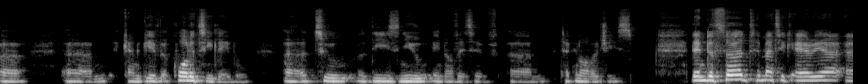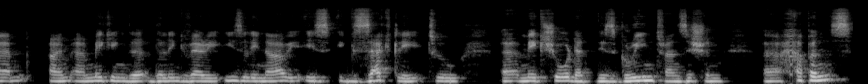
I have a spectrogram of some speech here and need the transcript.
uh, um, can give a quality label uh, to these new innovative um, technologies Then the third thematic area, um, I'm, I'm, making the, the link very easily now, is exactly to uh, make sure that this green transition uh, happens.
